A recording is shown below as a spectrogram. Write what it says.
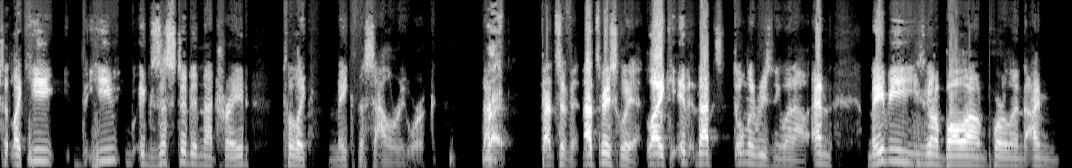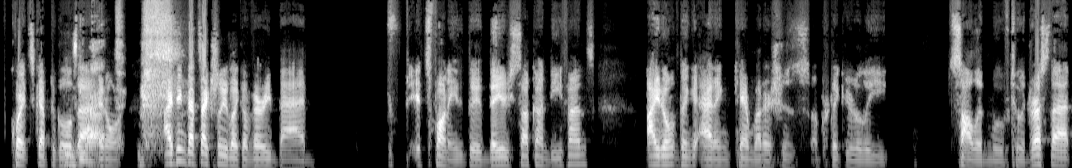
To like he he existed in that trade to like make the salary work. That's, right. That's it. That's basically it. Like it, that's the only reason he went out. And maybe he's going to ball out in Portland. I'm quite skeptical of that. not. I don't. I think that's actually like a very bad. It's funny they, they suck on defense. I don't think adding Cam Reddish is a particularly solid move to address that.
